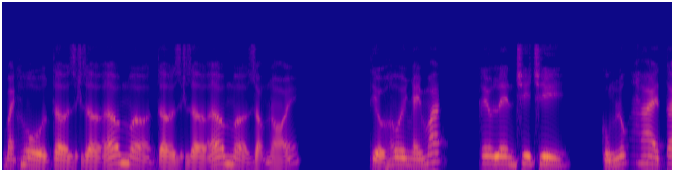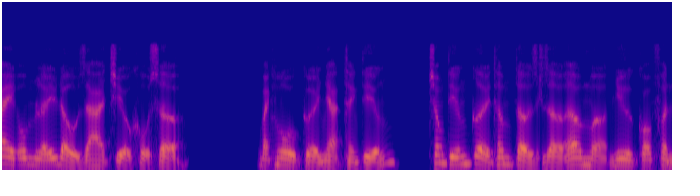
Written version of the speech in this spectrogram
Bạch hồ tờ giờ mờ tờ giờ mờ giọng nói. Tiểu hôi nháy mắt, kêu lên chi chi, cùng lúc hai tay ôm lấy đầu ra chiều khổ sở. Bạch hồ cười nhạt thành tiếng, trong tiếng cười thâm tờ giờ mờ như có phần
